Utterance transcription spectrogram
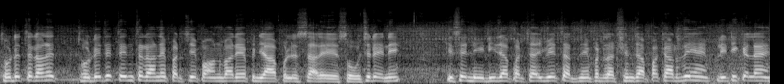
ਤੁਹਾਡੇ ਤਰ੍ਹਾਂ ਦੇ, ਤੁਹਾਡੇ ਤੇ ਤਿੰਨ ਤਰ੍ਹਾਂ ਦੇ ਪਰਚੇ ਪਾਉਣ ਬਾਰੇ ਪੰਜਾਬ ਪੁਲਿਸ ਵਾਲੇ ਸੋਚ ਰਹੇ ਨੇ। ਕਿਸੇ ਲੇਡੀ ਦਾ ਪਰਚਾ ਵੀ ਇਹ ਧਰਨੇ ਪ੍ਰਦਰਸ਼ਨ 'ਚ ਆਪਾਂ ਕਰਦੇ ਆਂ ਪੋਲੀਟੀਕਲ ਹੈ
